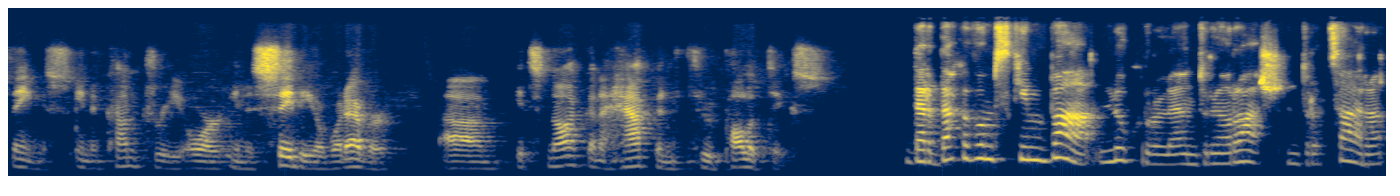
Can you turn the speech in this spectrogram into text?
things in a country or in a city or whatever, um, it's not going to happen through politics. dar dacă vom schimba lucrurile într-un oraș, într-o țară,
